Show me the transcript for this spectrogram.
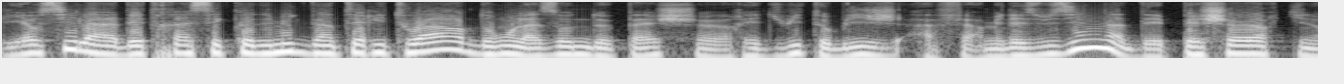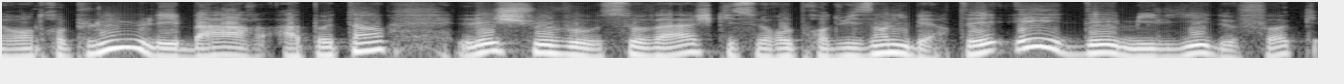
Il y a aussi la détresse économique d'un territoire dont la zone de pêche euh, réduite oblige à fermer les usines, des pêcheurs qui ne rentrent plus, les bars à potins, les chevaux sauvages qui se reproduisent en liberté et des milliers de phoques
